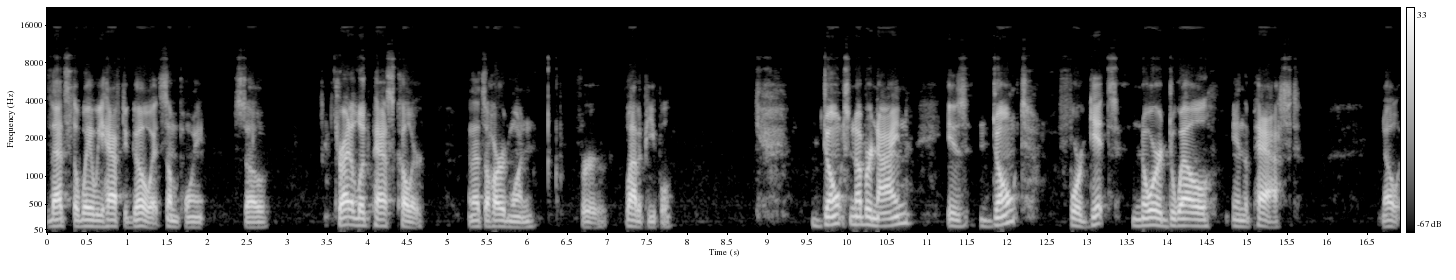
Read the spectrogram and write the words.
that's the way we have to go at some point so try to look past color. And that's a hard one for a lot of people. Don't number nine is don't forget nor dwell in the past. No,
